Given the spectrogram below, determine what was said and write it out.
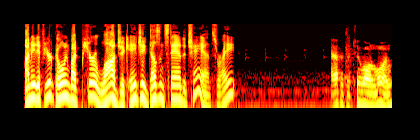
I mean, if you're going by pure logic, AJ doesn't stand a chance, right? It's a two on one.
